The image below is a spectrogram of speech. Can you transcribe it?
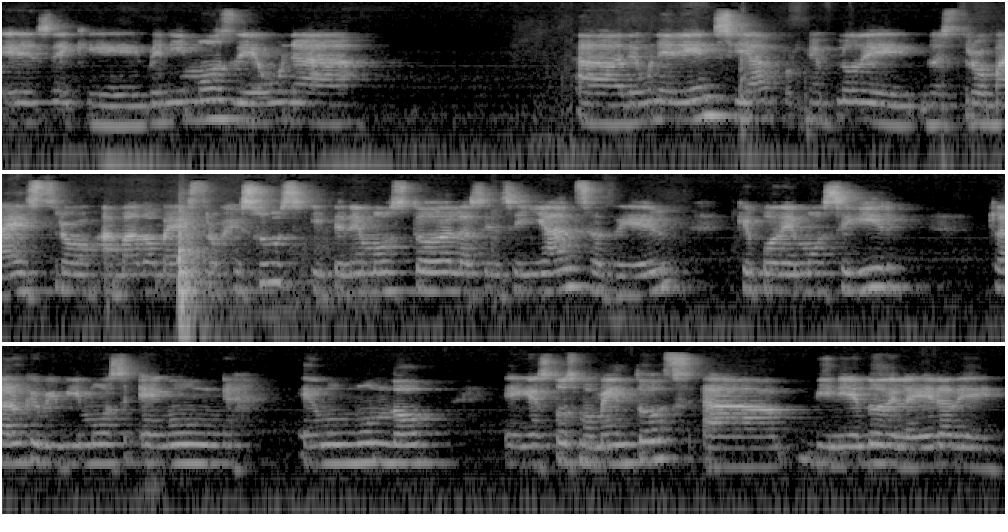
es de que venimos de una de una herencia, por ejemplo, de nuestro maestro, amado maestro Jesús, y tenemos todas las enseñanzas de él que podemos seguir. Claro que vivimos en un, en un mundo en estos momentos, ah, viniendo de la era de,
